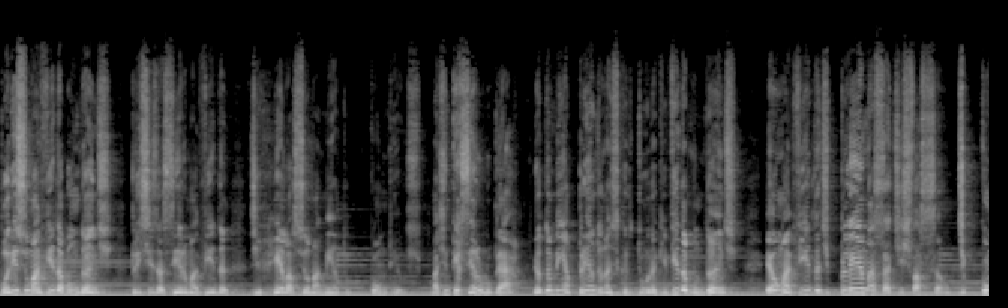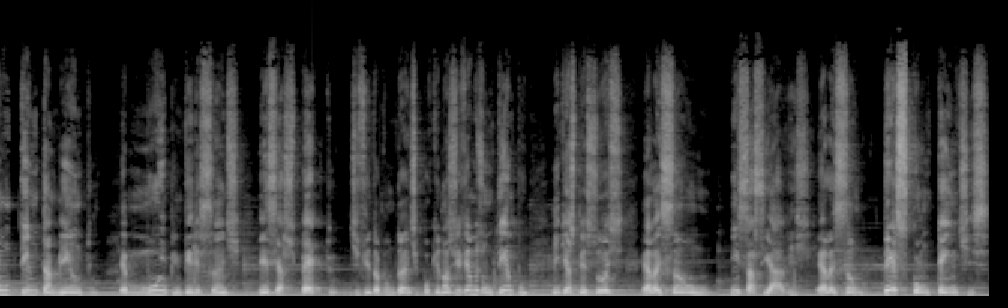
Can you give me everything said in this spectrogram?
Por isso, uma vida abundante precisa ser uma vida de relacionamento com Deus. Mas, em terceiro lugar, eu também aprendo na Escritura que vida abundante é uma vida de plena satisfação, de contentamento é muito interessante esse aspecto de vida abundante, porque nós vivemos um tempo em que as pessoas elas são insaciáveis, elas são descontentes.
